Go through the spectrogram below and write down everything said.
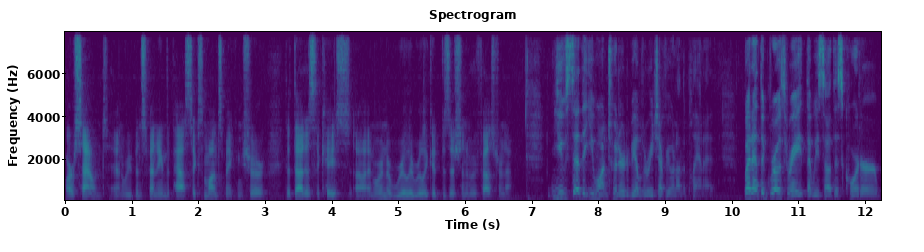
are sound. And we've been spending the past six months making sure that that is the case, uh, and we're in a really, really good position to move faster now. You've said that you want Twitter to be able to reach everyone on the planet. But at the growth rate that we saw this quarter,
